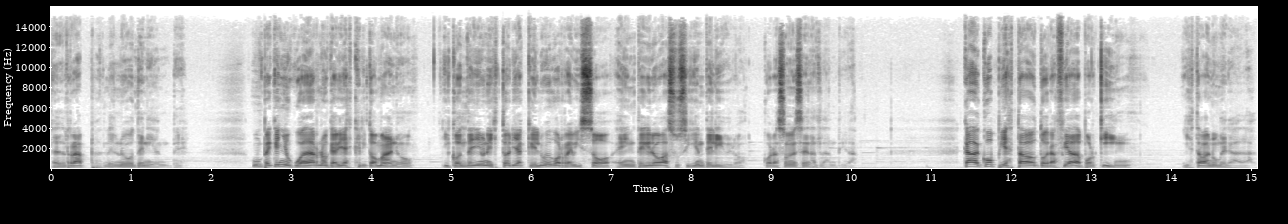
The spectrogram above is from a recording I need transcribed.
el rap del nuevo teniente. Un pequeño cuaderno que había escrito a mano y contenía una historia que luego revisó e integró a su siguiente libro, Corazones en Atlántida. Cada copia estaba autografiada por King y estaba numerada.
